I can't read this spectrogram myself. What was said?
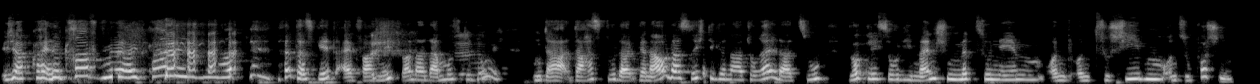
ich habe keine Kraft mehr, ich kann nicht mehr. Das geht einfach nicht, sondern da musst du durch. Und da, da hast du da genau das richtige Naturell dazu, wirklich so die Menschen mitzunehmen und, und zu schieben und zu pushen.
